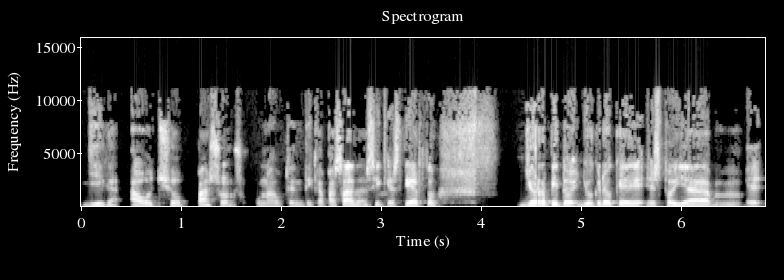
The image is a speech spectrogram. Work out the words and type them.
llega a ocho pasos. Una auténtica pasada, sí que es cierto. Yo repito, yo creo que esto ya mm, eh,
